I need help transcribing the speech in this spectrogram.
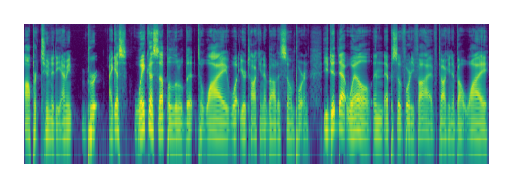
opportunity. I mean, br- I guess wake us up a little bit to why what you're talking about is so important. You did that well in episode 45, talking about why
